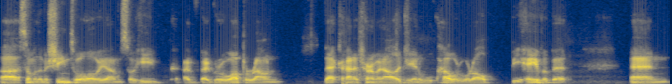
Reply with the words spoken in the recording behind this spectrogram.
uh, some of the machine tool OEMs. So he, I, I grew up around that kind of terminology and how it would all behave a bit. And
